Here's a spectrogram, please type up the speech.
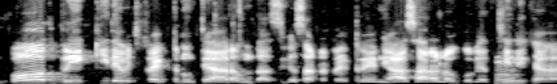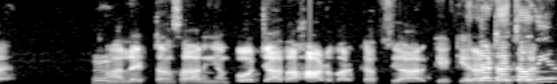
ਬਹੁਤ ਬਰੀਕੀ ਦੇ ਵਿੱਚ ਟਰੈਕਟਰ ਨੂੰ ਤਿਆਰ ਹੁੰਦਾ ਸੀਗਾ ਸਾਡਾ ਟਰੈਕਟਰ। ਇਹ ਨਹੀਂ ਸਾਰਾ ਲੋਗੋ ਵੀ ਹੱਥੀਂ ਲਿਖਿਆ ਹੋਇਆ ਹੈ। ਹਾਂ। ਲਾਈਟਾਂ ਸਾਰੀਆਂ ਬਹੁਤ ਜ਼ਿਆਦਾ ਹਾਰਡ ਵਰਕ ਆ ਤੁਸੀਂ ਆਰ ਕੇ ਕੇ ਲਾਈਟਾਂ ਚੱਲਦੀਆਂ?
